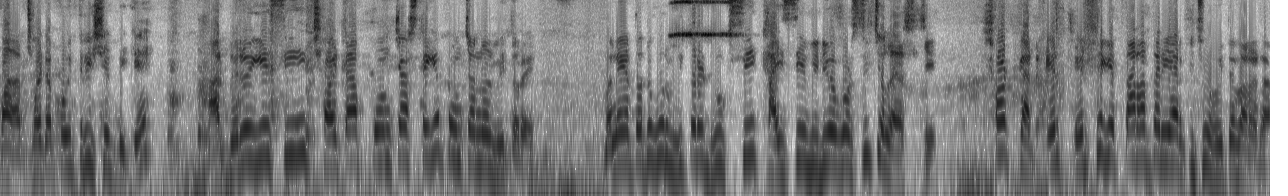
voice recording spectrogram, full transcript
বা ছয়টা পঁয়ত্রিশের দিকে। আর বেরোয় গেছি ছয়টা পঞ্চাশ থেকে পঞ্চান্নর ভিতরে। মানে এতটুকুর ভিতরে ঢুকছি খাইছি ভিডিও করছি চলে আসছি। শর্টকাট এর এর থেকে তাড়াতাড়ি আর কিছু হইতে পারে না।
